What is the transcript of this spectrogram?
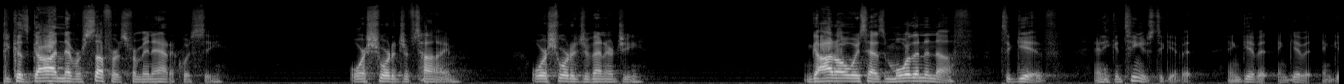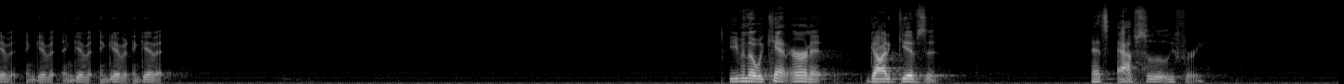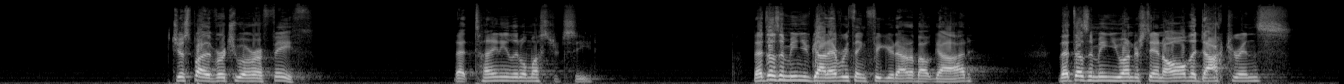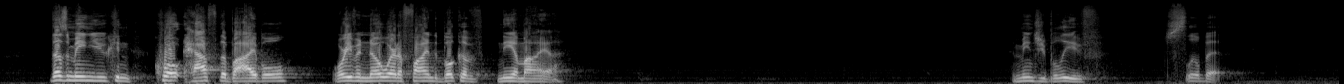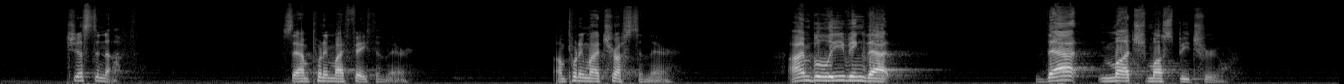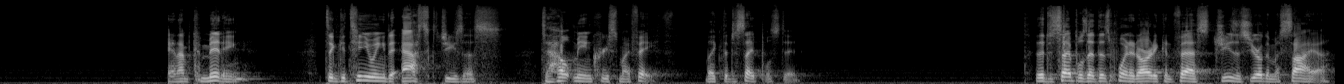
Because God never suffers from inadequacy or a shortage of time or a shortage of energy. God always has more than enough to give, and He continues to give it and give it and give it and give it and give it and give it and give it and give it. Even though we can't earn it, God gives it. And it's absolutely free. Just by the virtue of our faith, that tiny little mustard seed that doesn't mean you've got everything figured out about God. That doesn't mean you understand all the doctrines. Doesn't mean you can quote half the Bible or even know where to find the book of Nehemiah. It means you believe just a little bit, just enough. Say, I'm putting my faith in there. I'm putting my trust in there. I'm believing that that much must be true. And I'm committing to continuing to ask Jesus to help me increase my faith, like the disciples did. The disciples at this point had already confessed Jesus, you're the Messiah.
